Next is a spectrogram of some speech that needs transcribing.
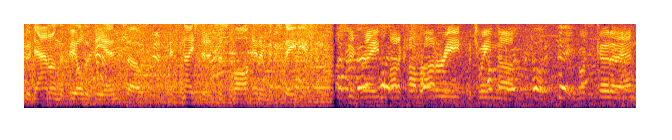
Go down on the field at the end, so it's nice that it's a small, intimate stadium. It's been great. A lot of camaraderie between uh, North Dakota and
